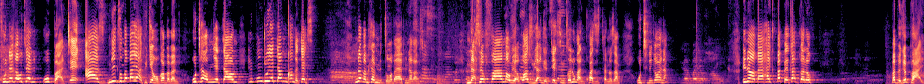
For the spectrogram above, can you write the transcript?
funeka utheni ubhate azi ndicinga uba bayaphi ke ngoku aba bantu uthe omnye etawuni umntu uye etawuni qha ngeteksi inoba mhlawumbi ndicinga bayaphi nakamsa nasefama uyakwazi uya ngeteksi ndicela ungandikhwazi izithandwa zam uthini ke wena inoba bayahayike babhekaphi kaloku babheke bhayi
